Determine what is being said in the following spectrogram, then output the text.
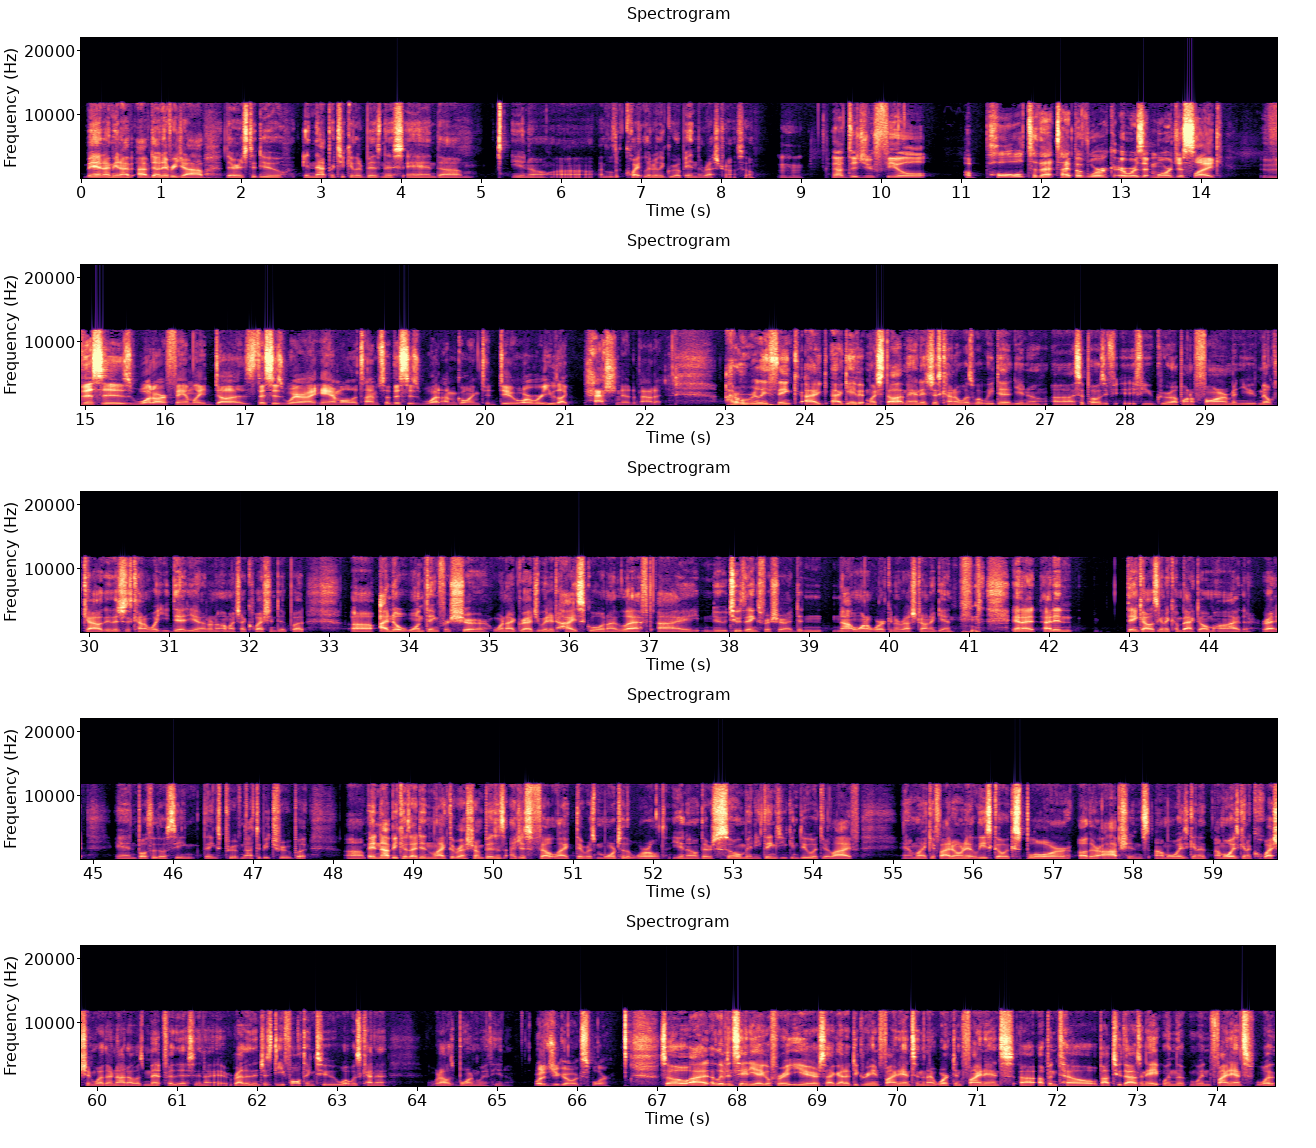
man, I mean, I've, I've done every job there is to do in that particular business. And, um, You know, uh, I quite literally grew up in the restaurant. So Now, did you feel a pull to that type of work, or was it more just like, this is what our family does, this is where I am all the time, so this is what I'm going to do? Or were you like passionate about it? I don't really think I, I gave it much thought, man. It just kind of was what we did, you know. Uh, I suppose if if you grew up on a farm and you milked cows, it's just kind of what you did. Yeah, I don't know how much I questioned it, but uh, I know one thing for sure. When I graduated high school and I left, I knew two things for sure. I did not want to work in a restaurant again, and I I didn't think I was going to come back to Omaha either, right? And both of those things proved not to be true, but. Um, and not because I didn't like the restaurant business. I just felt like there was more to the world. You know, there's so many things you can do with your life, and I'm like, if I don't at least go explore other options, I'm always gonna I'm always gonna question whether or not I was meant for this, and I, rather than just defaulting to what was kind of what I was born with. You know. What did you go explore? So I, I lived in San Diego for eight years. I got a degree in finance, and then I worked in finance uh, up until about 2008, when the when finance was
